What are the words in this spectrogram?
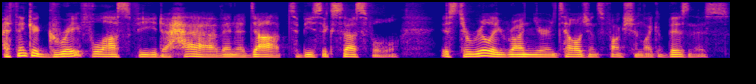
I think a great philosophy to have and adopt to be successful is to really run your intelligence function like a business.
